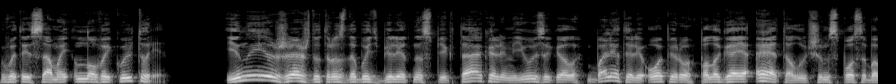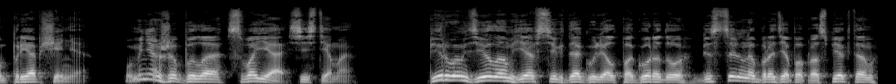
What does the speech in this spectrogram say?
в этой самой новой культуре. Иные жаждут раздобыть билет на спектакль, мюзикл, балет или оперу, полагая это лучшим способом приобщения. У меня же была своя система. Первым делом я всегда гулял по городу, бесцельно бродя по проспектам,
